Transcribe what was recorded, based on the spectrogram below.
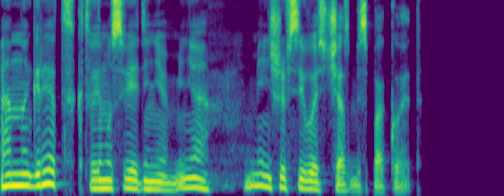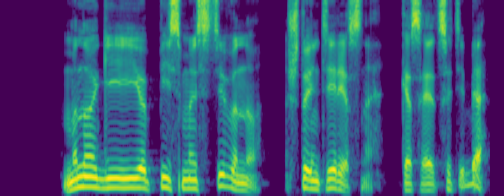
Анна Грет, к твоему сведению, меня меньше всего сейчас беспокоит. Многие ее письма Стивену, что интересно, касаются тебя.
